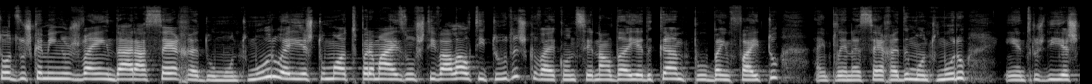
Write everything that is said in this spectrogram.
Todos os caminhos vêm dar à Serra do Monte Muro. É este o mote para mais um festival Altitudes que vai acontecer na aldeia de Campo Bem Feito, em plena Serra de Monte Muro, entre os dias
